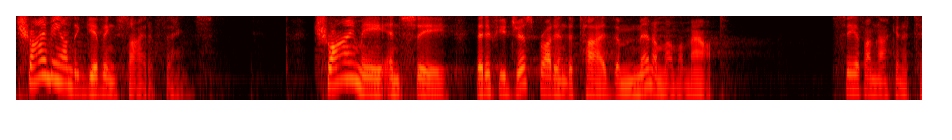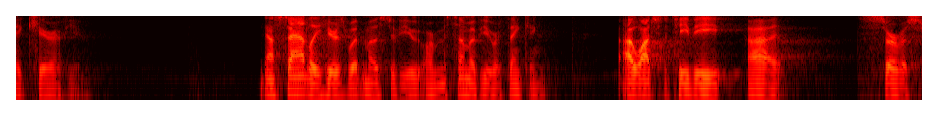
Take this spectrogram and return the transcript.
try me on the giving side of things. Try me and see that if you just brought in the tithe, the minimum amount, see if I'm not going to take care of you. Now, sadly, here's what most of you, or some of you, are thinking. I watched a TV uh, service,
